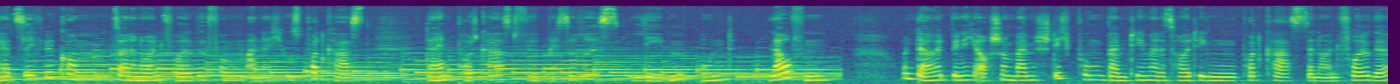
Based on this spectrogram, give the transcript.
herzlich willkommen zu einer neuen Folge vom Anarchus Podcast, dein Podcast für besseres Leben und Laufen. Und damit bin ich auch schon beim Stichpunkt beim Thema des heutigen Podcasts der neuen Folge.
